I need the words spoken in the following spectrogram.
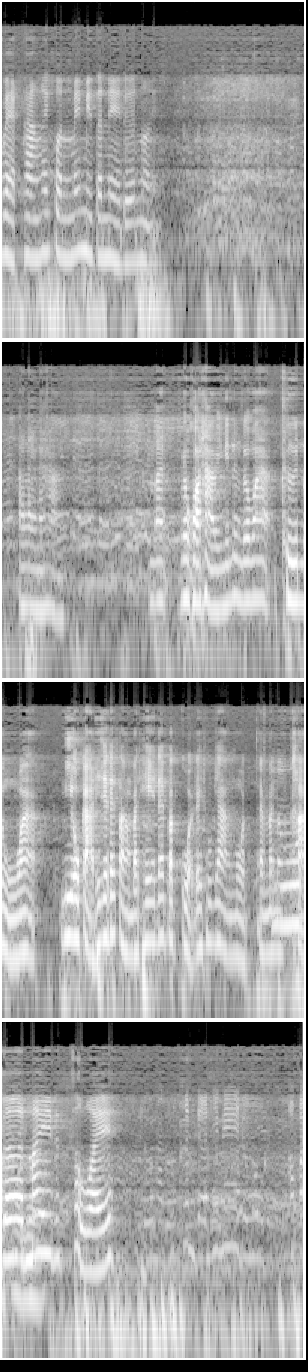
แหวกทางให้คนไม่มีเสน่ห์เดินหน่อย อะไรนะคะไม่เราขอถามอีกนิดนึงด้วยว่า คือหนูอะมีโอกาสที่จะได้ต่างประเทศได้ประกวดได้ทุกอย่างหมด แต่มันหนูขาดหมเดินลยไม่สวย ดูนะดูขึ้นเดินให้แม่ดู เอาไป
